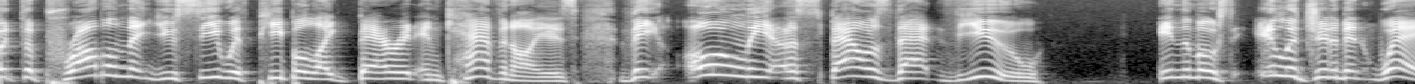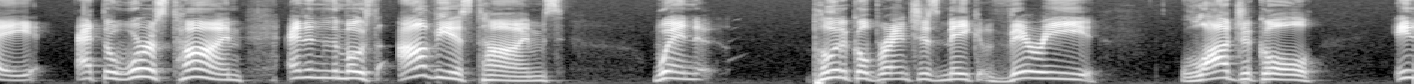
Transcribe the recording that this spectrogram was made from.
But the problem that you see with people like Barrett and Kavanaugh is they only espouse that view in the most illegitimate way at the worst time and in the most obvious times when political branches make very logical in,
